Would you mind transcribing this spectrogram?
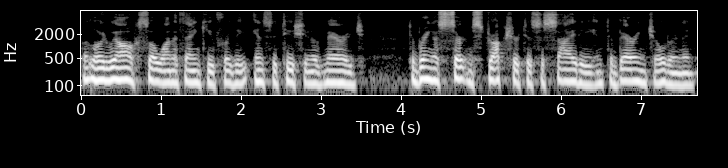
But Lord, we also want to thank you for the institution of marriage to bring a certain structure to society and to bearing children and,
